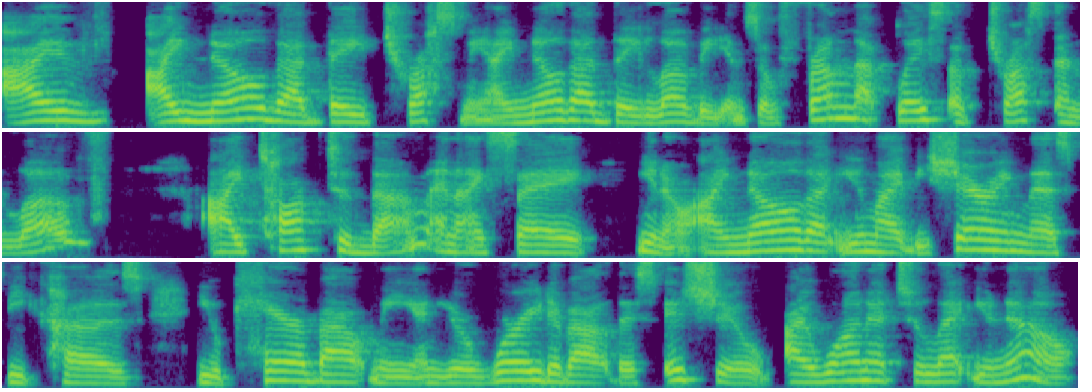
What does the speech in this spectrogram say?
I've, I know that they trust me. I know that they love me. And so from that place of trust and love, I talk to them and I say, you know, I know that you might be sharing this because you care about me and you're worried about this issue. I wanted to let you know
